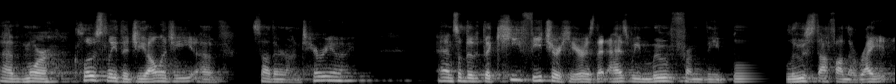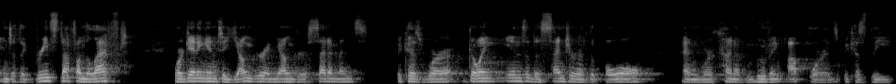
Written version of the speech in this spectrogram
uh, more closely the geology of Southern Ontario. And so the, the key feature here is that as we move from the blue stuff on the right into the green stuff on the left, we're getting into younger and younger sediments because we're going into the center of the bowl and we're kind of moving upwards because the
